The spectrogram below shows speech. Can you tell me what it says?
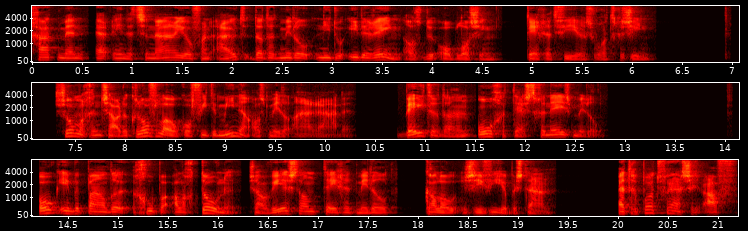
gaat men er in het scenario van uit dat het middel niet door iedereen als de oplossing tegen het virus wordt gezien. Sommigen zouden knoflook of vitamine als middel aanraden, beter dan een ongetest geneesmiddel. Ook in bepaalde groepen allochtonen zou weerstand tegen het middel calosivir bestaan. Het rapport vraagt zich af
